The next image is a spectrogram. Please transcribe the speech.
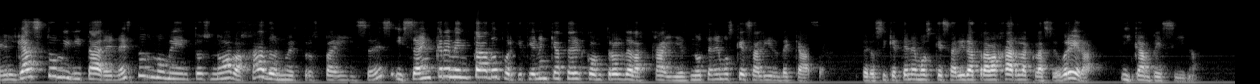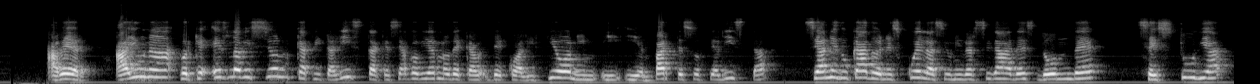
El gasto militar en estos momentos no ha bajado en nuestros países y se ha incrementado porque tienen que hacer el control de las calles. No tenemos que salir de casa, pero sí que tenemos que salir a trabajar la clase obrera y campesina. A ver, hay una, porque es la visión capitalista, que sea gobierno de, coalición y en parte socialista, se han educado en escuelas y universidades donde se estudia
